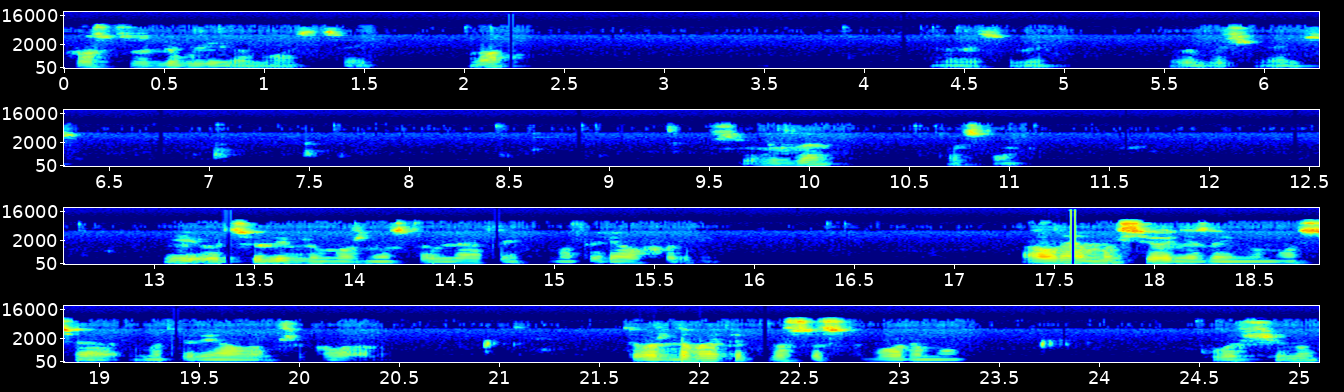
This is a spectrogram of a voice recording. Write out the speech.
просто здублюємо ось цей нот. Далі сюди вибачаюсь. Що йде? Ось так. І от сюди вже можна вставляти матеріал фольги. Але ми сьогодні займемося матеріалом шоколаду. Тож, давайте просто створимо площину.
